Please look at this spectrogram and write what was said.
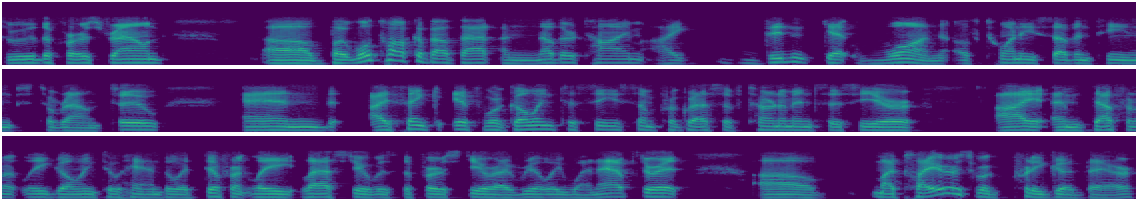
through the first round. Uh, but we'll talk about that another time. I didn't get one of 27 teams to round two. And I think if we're going to see some progressive tournaments this year, I am definitely going to handle it differently. Last year was the first year I really went after it. Uh, my players were pretty good there,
